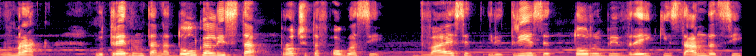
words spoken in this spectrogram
в мрак. Утредната на долга листа прочитав огласи 20 или 30 торуби, врејки, сандаци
